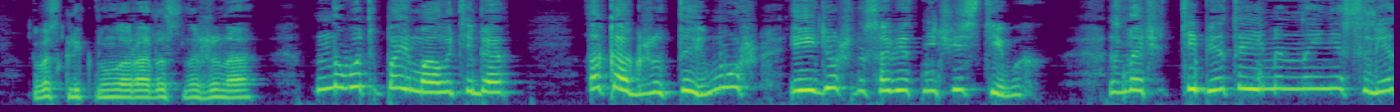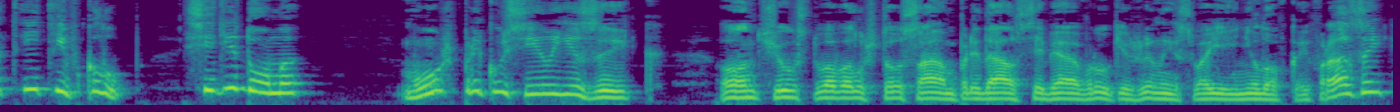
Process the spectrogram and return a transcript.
— воскликнула радостно жена. — Ну вот поймала тебя. А как же ты, муж, и идешь на совет нечестивых? Значит, тебе-то именно и не след идти в клуб. Сиди дома. Муж прикусил язык. Он чувствовал, что сам предал себя в руки жены своей неловкой фразой,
